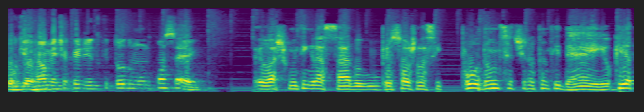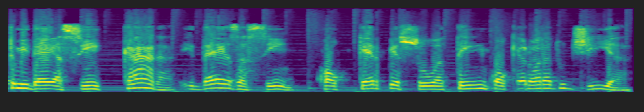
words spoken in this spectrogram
porque eu realmente acredito que todo mundo consegue. Eu acho muito engraçado o pessoal fala assim: pô, de onde você tira tanta ideia? Eu queria ter uma ideia assim. Cara, ideias assim qualquer pessoa tem em qualquer hora do dia.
